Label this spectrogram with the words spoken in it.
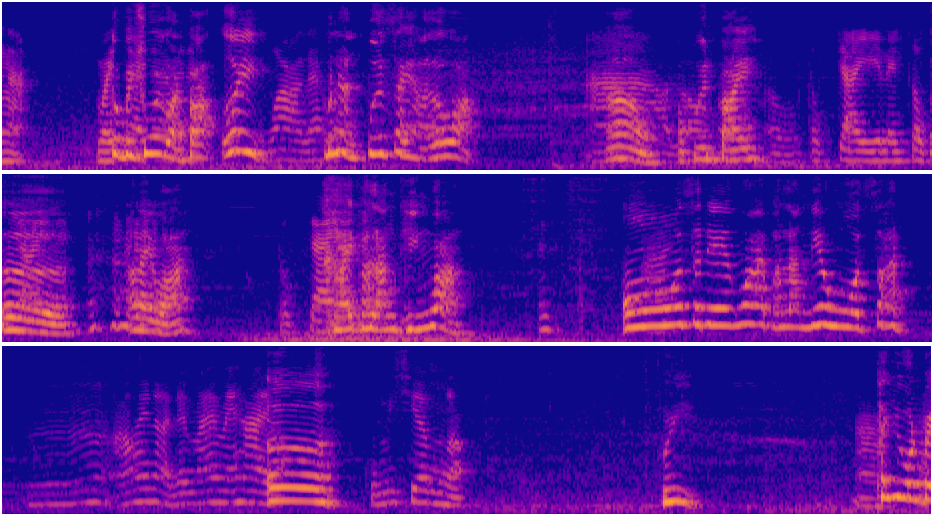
งๆอะว้ต้องไปช่วยก่อนปะเอ้ย ว่าแล้วมันหันปืนใส่หาเราอะ อ้าวเอาปืนไป เอาตกใจเลยตกเอใจออะไรวะตกใจคลายพลังทิ้งว่ะ เอ้ยอ๋อแสดงว่าพลังเนี้ยโหดสัตว์อืมเอาให้หน่อยได้ไหมไม่ให้เออกูไม่เชื่อมึงหรอกเฮ้ยอะถ้าโยนไป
